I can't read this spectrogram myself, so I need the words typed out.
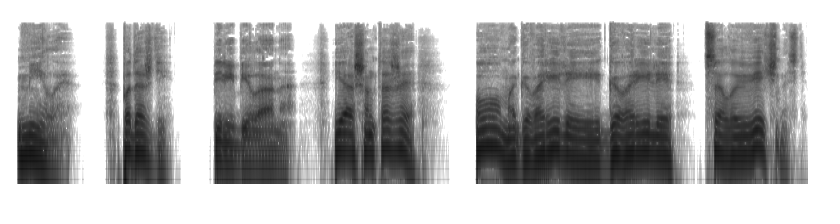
Милая, подожди, перебила она. Я о шантаже. О, мы говорили и говорили целую вечность.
